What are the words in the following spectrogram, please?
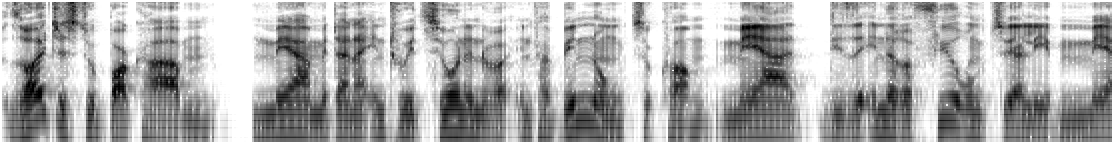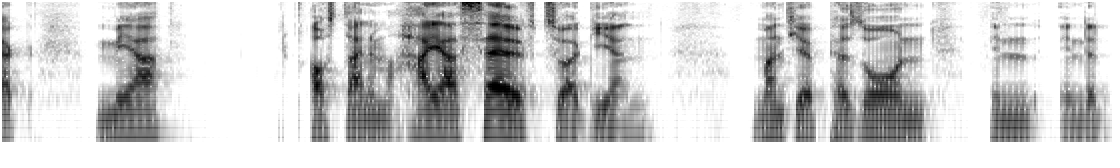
solltest du Bock haben, mehr mit deiner Intuition in, in Verbindung zu kommen, mehr diese innere Führung zu erleben, mehr, mehr aus deinem Higher Self zu agieren. Manche Personen in, in der,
